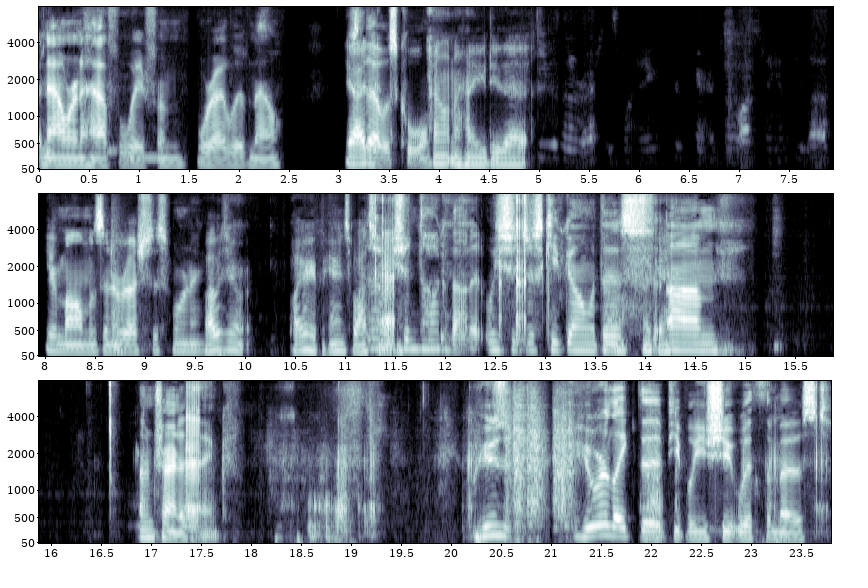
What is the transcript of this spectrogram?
an hour and a half away from where I live now. yeah, so that was cool. I don't know how you do that. he was in a rush this morning. His parents were watching, and he left. Your mom was in a rush this morning. Why was your why are your parents watching? we shouldn't talk about it. We should just keep going with Oh, this. okay. Um, I'm trying to think. Who's who are like the people you shoot with the most?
